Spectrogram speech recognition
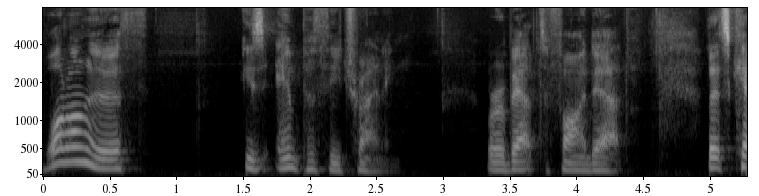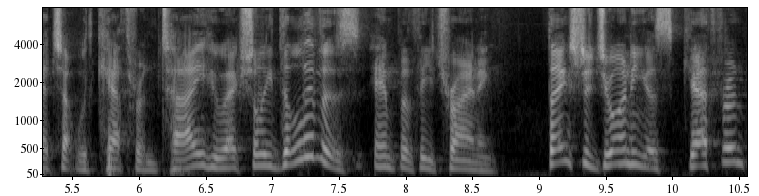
What on earth is empathy training? We're about to find out. Let's catch up with Katherine Teh, who actually delivers empathy training. Thanks for joining us, Katherine.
